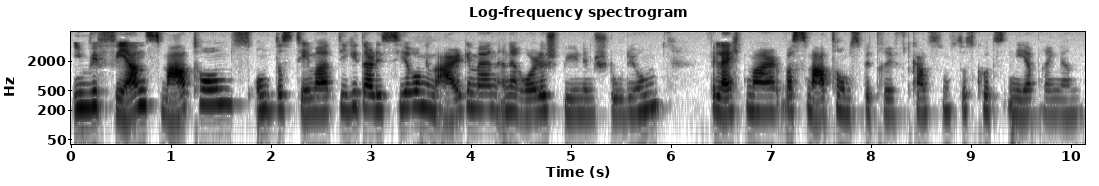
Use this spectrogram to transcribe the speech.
inwiefern Smart Homes und das Thema Digitalisierung im Allgemeinen eine Rolle spielen im Studium. Vielleicht mal, was Smart Homes betrifft. Kannst du uns das kurz näher bringen?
